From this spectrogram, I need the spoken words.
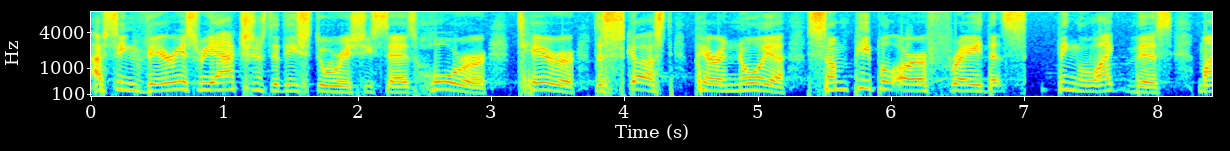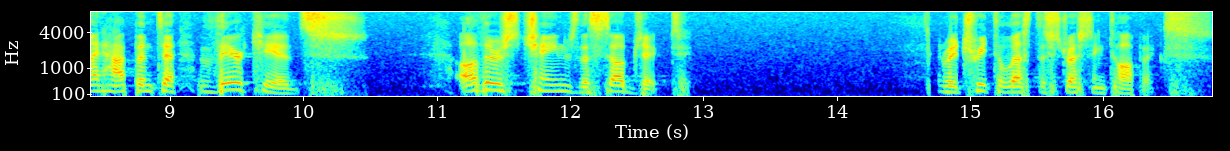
I've seen various reactions to these stories, she says horror, terror, disgust, paranoia. Some people are afraid that something like this might happen to their kids. Others change the subject and retreat to less distressing topics.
